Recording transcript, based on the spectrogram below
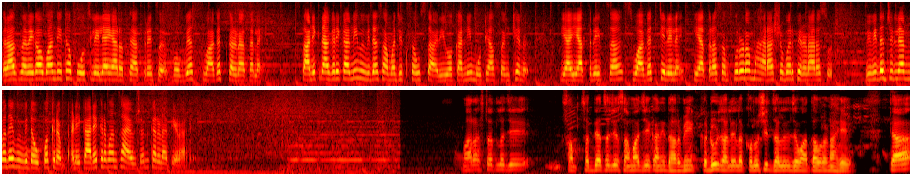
तर आज नवेगाव बांध इथं पोहोचलेल्या या रथयात्रेचं भव्य स्वागत करण्यात आलंय. स्थानिक नागरिकांनी विविध सामाजिक संस्था आणि युवकांनी मोठ्या संख्येनं या यात्रेचं स्वागत केलेलं आहे. ही यात्रा संपूर्ण महाराष्ट्रभर फिरणार असून विविध जिल्ह्यांमध्ये विविध उपक्रम आणि कार्यक्रमांचं आयोजन करण्यात येणार आहे. महाराष्ट्रातलं जे सम- सध्याचं जे सामाजिक आणि धार्मिक कडूळ झालेलं कलुषित झालेलं जे वातावरण आहे त्या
